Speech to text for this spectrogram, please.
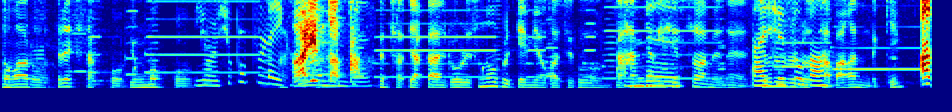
정화로 스트레스 잡고 욕 먹고 이걸 슈퍼 플레이 아, 가능했는데. 그쵸 약간 롤 스노우볼 게임이어가지고 그러니까 안한 명이 돼. 실수하면은 나의 쭈루루루 실수가. 다 망하는 느낌? 아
